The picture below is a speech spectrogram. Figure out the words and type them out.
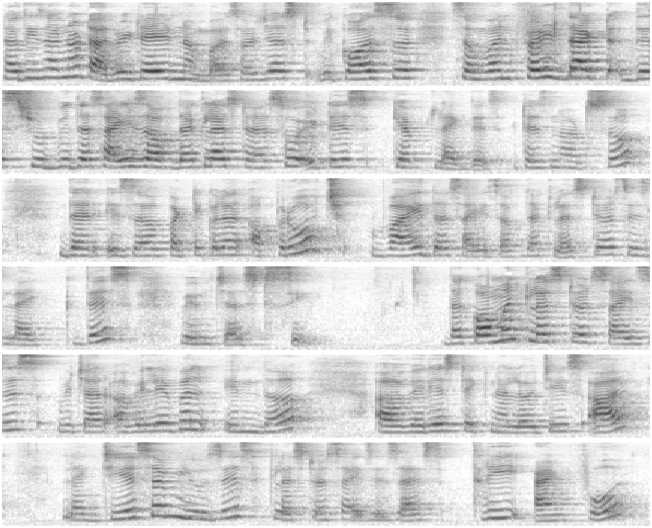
Now these are not arbitrary numbers or just because uh, someone felt that this should be the size of the cluster so it is kept like this. It is not so. There is a particular approach why the size of the clusters is like this. We will just see. The common cluster sizes which are available in the uh, various technologies are like GSM uses cluster sizes as 3 and 4.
